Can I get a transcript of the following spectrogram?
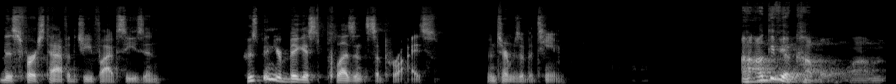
this first half of the G5 season, who's been your biggest pleasant surprise in terms of a team? I'll give you a couple. Um,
